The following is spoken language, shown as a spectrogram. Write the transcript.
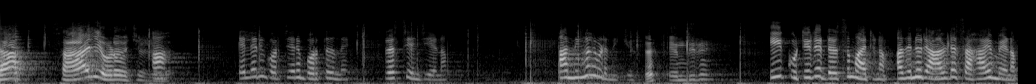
ദാ സാരി ഇവിടെ ആ വെച്ചിട്ടുണ്ട് എല്ലാരും കുറച്ചു നേരം പുറത്ത് നിന്നേ. ഡ്രസ് ചേഞ്ച് ചെയ്യണം. ആ നിങ്ങൾ ഇവിടെ നിൽക്കൂ എന്തിന്? ഈ കുട്ടിയുടെ ഡ്രസ്സ് മാറ്റണം. അതിനൊരാളുടെ സഹായം വേണം.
